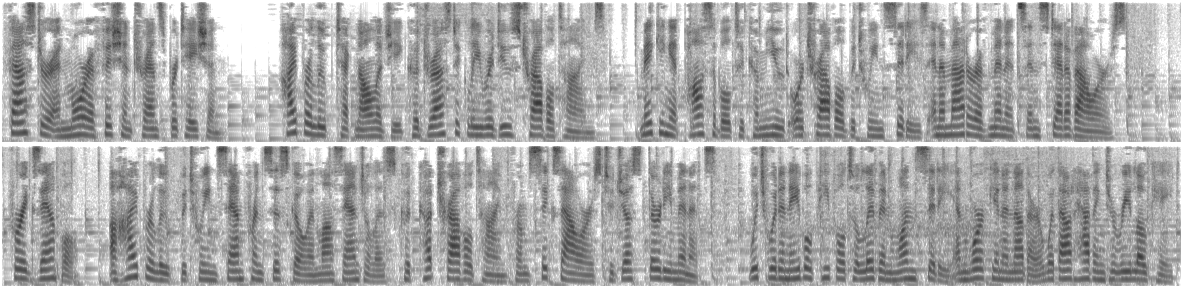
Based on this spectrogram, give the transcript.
Faster and more efficient transportation. Hyperloop technology could drastically reduce travel times, making it possible to commute or travel between cities in a matter of minutes instead of hours. For example, a Hyperloop between San Francisco and Los Angeles could cut travel time from 6 hours to just 30 minutes, which would enable people to live in one city and work in another without having to relocate.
